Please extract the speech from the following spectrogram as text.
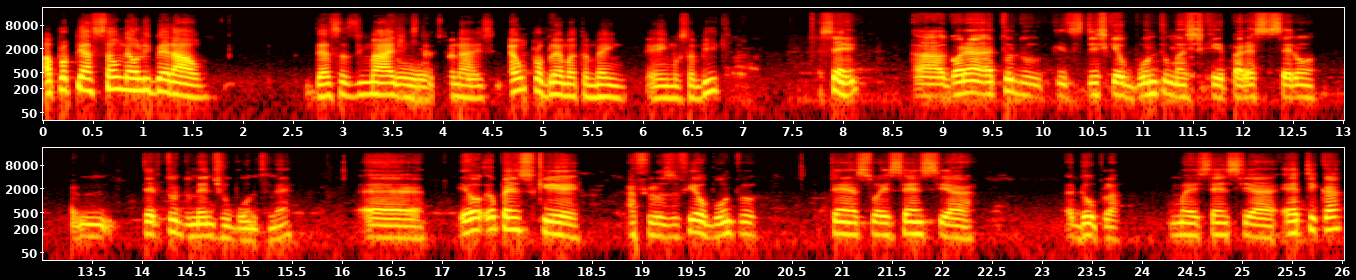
apropriação neoliberal dessas imagens oh. tradicionais é um problema também em Moçambique? Sim. Agora é tudo que se diz que é Ubuntu, mas que parece ser um, ter tudo menos Ubuntu, né? É, eu, eu penso que a filosofia Ubuntu tem a sua essência dupla uma essência ética,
